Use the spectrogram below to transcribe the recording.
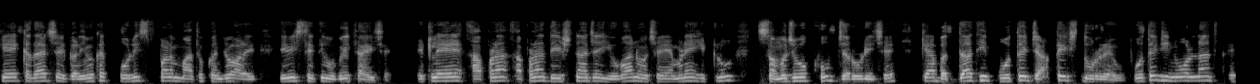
કે કદાચ ઘણી વખત પોલીસ પણ માથું કંજવાળે એવી સ્થિતિ ઊભી થાય છે. એટલે આપણા આપણા દેશના જે યુવાનો છે, એમણે એટલું સમજવું ખૂબ જરૂરી છે કે આ બધાથી પોતે જાતે જ દૂર રહેવું. પોતે જ ઇન્વોલ્વ ના થાય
